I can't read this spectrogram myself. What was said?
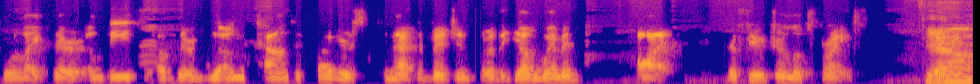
for like their elite of their young talented fighters in that division for the young women, uh, the future looks bright. Yeah.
